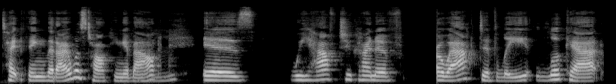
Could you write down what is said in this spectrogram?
type thing that I was talking about mm-hmm. is we have to kind of proactively look at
